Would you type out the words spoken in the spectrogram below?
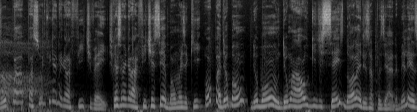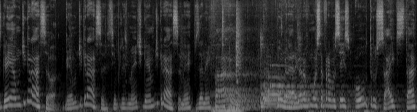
Opa, passou, fica na grafite, velho. Se ficasse na grafite ia ser bom, mas aqui... Opa, deu bom, deu bom. Deu uma AUG de 6 dólares, rapaziada. Beleza, ganhamos de graça, ó. Ganhamos de graça. Simplesmente ganhamos de graça, né? Não precisa nem falar, não. Bom, galera, agora eu vou mostrar pra vocês outros sites, tá?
